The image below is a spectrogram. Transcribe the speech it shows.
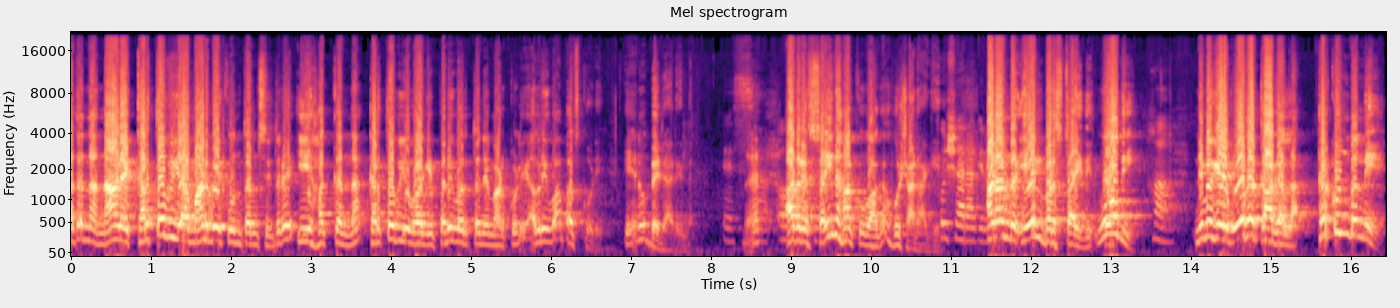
ಅದನ್ನ ನಾಳೆ ಕರ್ತವ್ಯ ಮಾಡಬೇಕು ಅಂತ ಅನ್ಸಿದ್ರೆ ಈ ಹಕ್ಕನ್ನ ಕರ್ತವ್ಯವಾಗಿ ಪರಿವರ್ತನೆ ಮಾಡ್ಕೊಳ್ಳಿ ಅವರಿಗೆ ವಾಪಸ್ ಕೊಡಿ. ಏನೂ ಬೇಜಾರಿಲ್ಲ. ಆದರೆ ಸೈನ್ ಹಾಕುವಾಗ ಹುಷಾರಾಗಿ. ಹುಷಾರಾಗಿ ಆನಂದ ಏನ್ ಬರ್ಸ್ತಾ ಇದೀವಿ ಓದಿ. ನಿಮಗೆ ಓದಕ್ಕಾಗಲ್ಲ. ಕರ್ಕೊಂಡ್ ಬನ್ನಿ.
